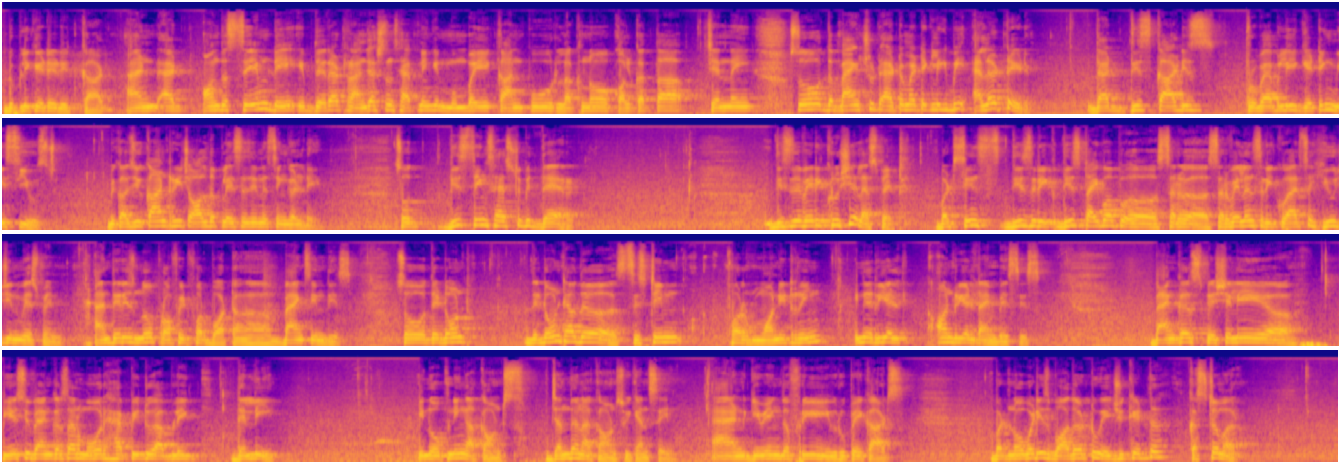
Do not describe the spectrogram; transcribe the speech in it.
duplicated it card. And at on the same day if there are transactions happening in mumbai kanpur lucknow kolkata chennai so the bank should automatically be alerted that this card is probably getting misused because you can't reach all the places in a single day. So these things has to be there. This is a very crucial aspect but since this this type of uh, sur uh, surveillance requires a huge investment and there is no profit for uh, banks in this. So they don't they don't have the system for monitoring in a real on real time basis. Bankers especially uh, psu bankers are more happy to oblige delhi in opening accounts Jan Dhan accounts we can say and giving the free RuPay cards. But nobody is bothered to educate the customer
